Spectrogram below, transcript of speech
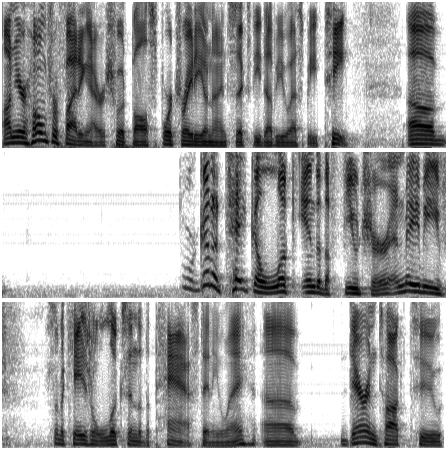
on your home for Fighting Irish Football, Sports Radio 960 WSBT. Uh, we're going to take a look into the future and maybe some occasional looks into the past anyway. Uh, Darren talked to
